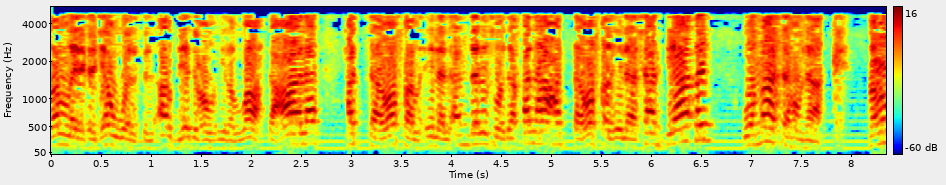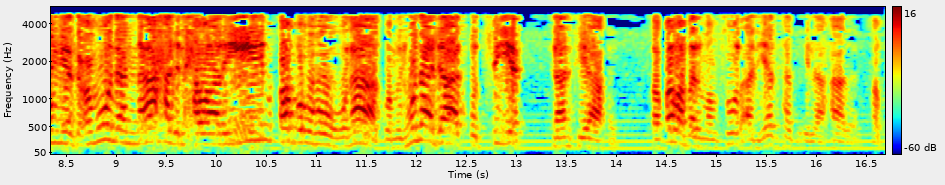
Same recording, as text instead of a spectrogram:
ظل يتجول في الأرض يدعو إلى الله تعالى حتى وصل إلى الأندلس ودخلها حتى وصل إلى سانتياغو ومات هناك. فهم يزعمون أن أحد الحواريين قبره هناك ومن هنا جاءت قدسية سانتياغو فطلب المنصور أن يذهب إلى هذا القبر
